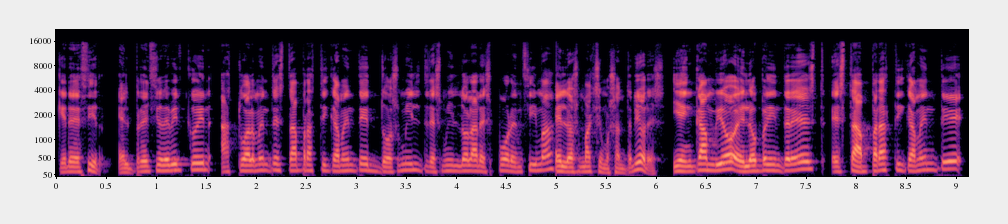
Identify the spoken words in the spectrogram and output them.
Quiere decir, el precio de Bitcoin actualmente está prácticamente 2.000, 3.000 dólares por encima en los máximos anteriores. Y en cambio, el Open Interest está prácticamente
